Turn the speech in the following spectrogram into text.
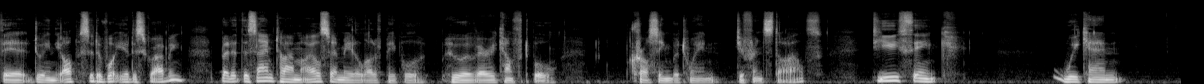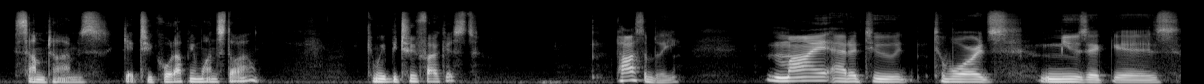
they're doing the opposite of what you're describing. But at the same time, I also meet a lot of people who are very comfortable crossing between different styles. Do you think we can sometimes get too caught up in one style? Can we be too focused? Possibly. My attitude towards music is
